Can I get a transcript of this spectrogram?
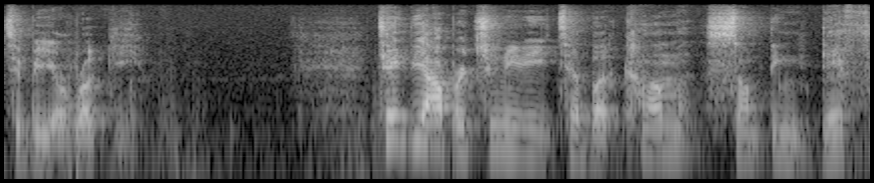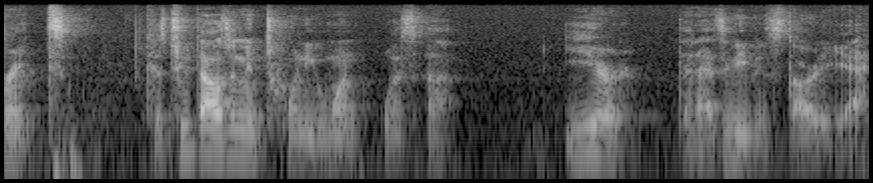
to be a rookie take the opportunity to become something different. Because 2021 was a year that hasn't even started yet.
